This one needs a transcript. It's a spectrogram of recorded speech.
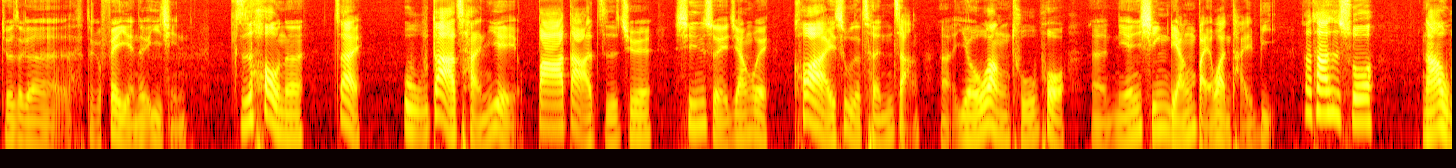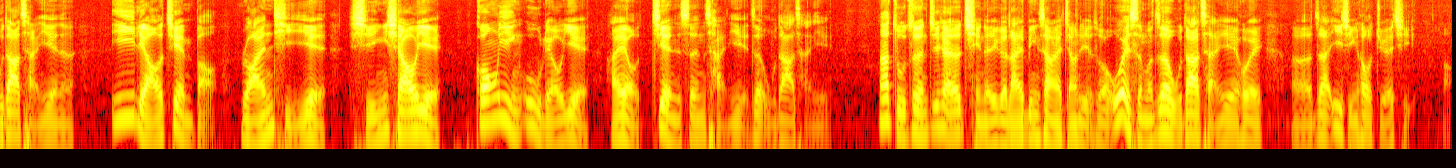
就这个这个肺炎这个疫情之后呢，在五大产业有八大职缺，薪水将会快速的成长啊，有望突破呃年薪两百万台币。那他是说哪五大产业呢？医疗健保。软体业、行销业、供应物流业，还有健身产业这五大产业。那主持人接下来就请了一个来宾上来讲解，说为什么这五大产业会呃在疫情后崛起？啊，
